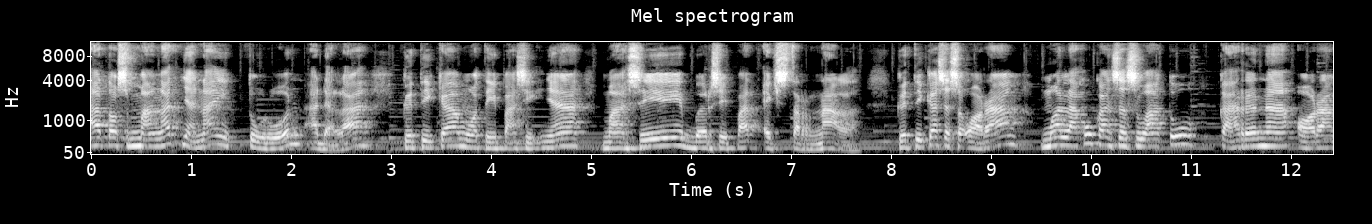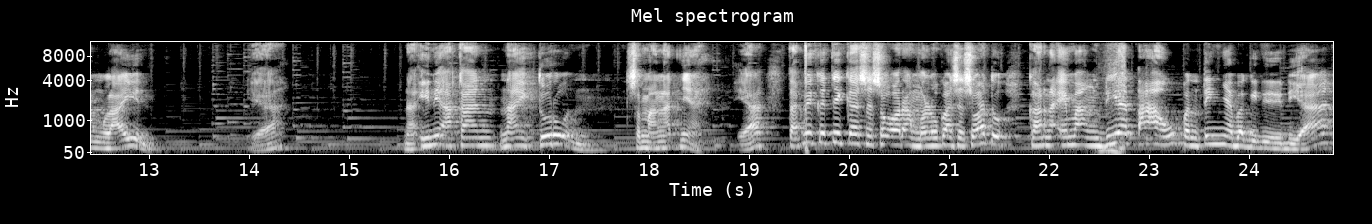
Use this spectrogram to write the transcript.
atau semangatnya naik turun adalah ketika motivasinya masih bersifat eksternal. Ketika seseorang melakukan sesuatu karena orang lain. Ya. Nah, ini akan naik turun semangatnya ya. Tapi ketika seseorang melakukan sesuatu karena emang dia tahu pentingnya bagi diri dia,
